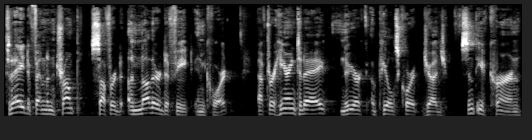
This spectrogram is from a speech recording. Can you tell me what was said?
Today, defendant Trump suffered another defeat in court. After a hearing today, New York Appeals Court Judge Cynthia Kern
